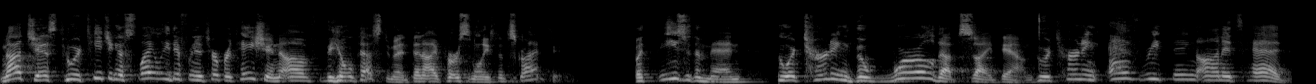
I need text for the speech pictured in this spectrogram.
not just who are teaching a slightly different interpretation of the Old Testament than I personally subscribe to, but these are the men who are turning the world upside down, who are turning everything on its head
